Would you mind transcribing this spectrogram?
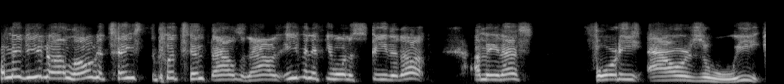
I mean, do you know how long it takes to put 10,000 hours? Even if you want to speed it up, I mean, that's 40 hours a week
